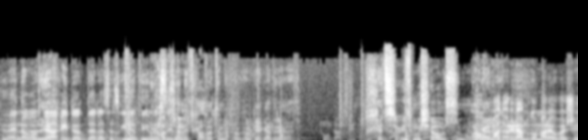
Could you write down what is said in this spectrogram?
თქვენ ოღონ გაყიდოთ და რასაც გინდათ იმას. რაზანეთ ქალბატონო როგორ გეკადრებათ ხეცივით მუშაობს ო, მაგარი მატორი რა მდგომარეობაშია?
